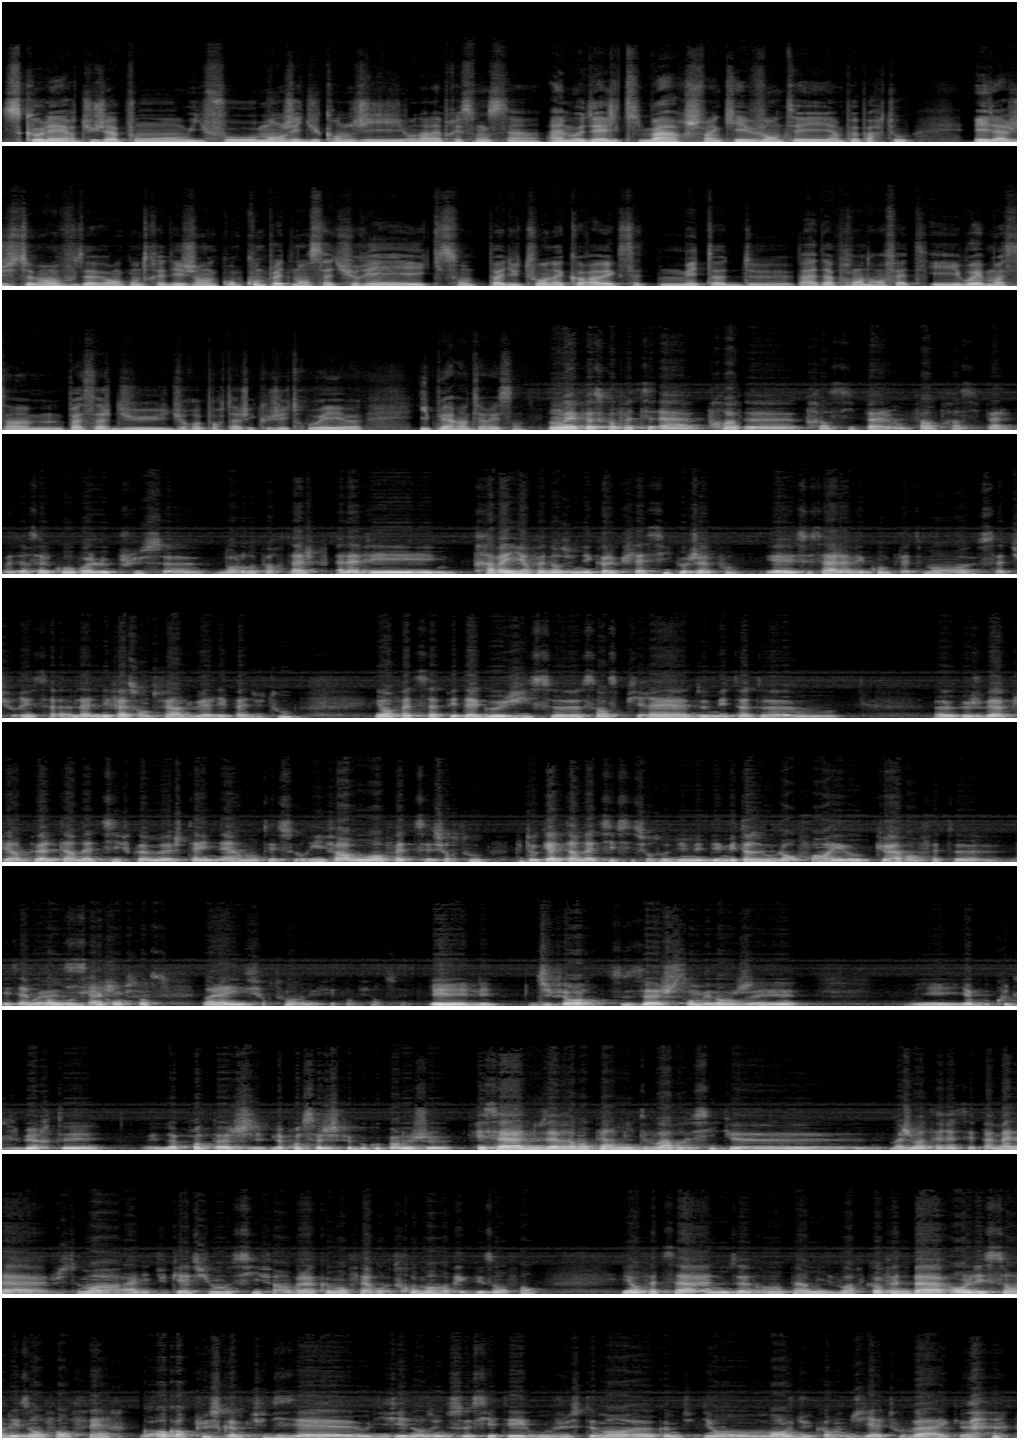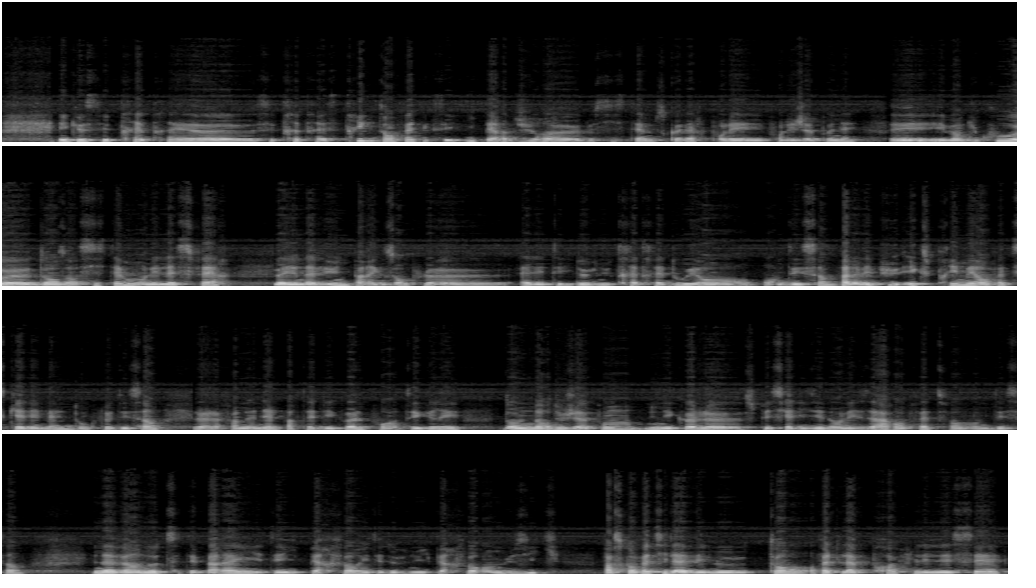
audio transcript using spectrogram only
scolaire du Japon où il faut manger du kanji. On a l'impression que c'est un, modèle qui marche, enfin qui est vanté un peu partout. Et là, justement, vous avez rencontré des gens qui ont complètement saturé et qui sont pas du tout en accord avec cette méthode de bah, d'apprendre en fait. Et ouais, moi, c'est un passage du, du reportage que j'ai trouvé euh, hyper intéressant. Ouais, parce qu'en fait, la prof euh, principale, enfin principale, on va dire celle qu'on voit le plus euh, dans le reportage, elle avait travaillé en fait dans une école classique au Japon et c'est ça, elle avait complètement saturé. les façons de faire lui allaient pas du tout. Et en fait, sa pédagogie s'inspirait de méthodes euh, que je vais appeler un peu alternatives comme Steiner, Montessori, enfin où en fait c'est surtout plutôt qu'alternative, c'est surtout des méthodes où l'enfant est au cœur en fait euh, des apprentissages. Ouais, on lui fait confiance. Voilà, et surtout on lui fait confiance. Et les différents âges sont mélangés, et il y a beaucoup de liberté. L'apprentissage, l'apprentissage se fait beaucoup par le jeu. Et ça nous a vraiment permis de voir aussi que moi je m'intéressais pas mal à, justement à, à l'éducation aussi, enfin voilà comment faire autrement avec des enfants. Et en fait, ça nous a vraiment permis de voir qu'en fait, bah, en laissant les enfants faire, encore plus comme tu disais, Olivier, dans une société où justement, euh, comme tu dis, on mange du kanji à tout va et que, et que c'est très très, euh, c'est très très strict en fait et que c'est hyper dur euh, le système scolaire pour les pour les Japonais. Et, et ben du coup, dans un système où on les laisse faire, bah, il y en avait une, par exemple, elle était devenue très très douée en, en dessin. Enfin, elle avait pu exprimer en fait ce qu'elle aimait, donc le dessin. À la fin de l'année, elle partait de l'école pour intégrer dans le nord du Japon, une école euh, spécialisée dans les arts, en fait, enfin, dans le dessin. Il y en avait un autre, c'était pareil, il était hyper fort, il était devenu hyper fort en musique, parce qu'en fait, il avait le temps, en fait, la prof les laissait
